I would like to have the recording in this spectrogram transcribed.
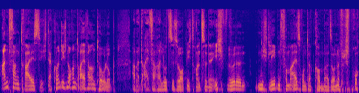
Anfang 30. Da konnte ich noch einen dreifachen Toe-Loop. Aber dreifacher Lutz ist überhaupt nicht dran zu denken. Ich würde nicht lebend vom Eis runterkommen bei so einem Sprung.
